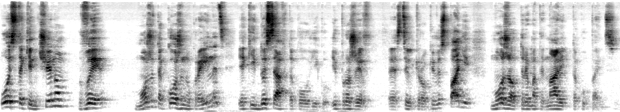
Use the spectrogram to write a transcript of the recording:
Ось таким чином ви можете, кожен українець, який досяг такого віку і прожив стільки років в Іспанії, може отримати навіть таку пенсію.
